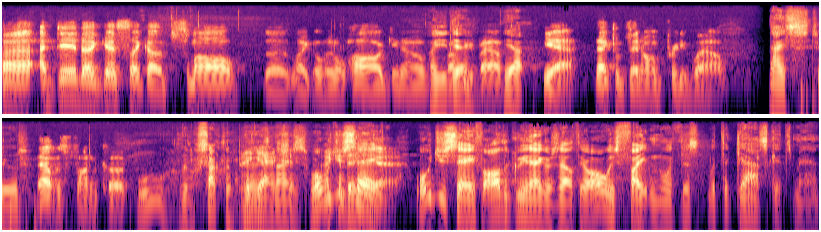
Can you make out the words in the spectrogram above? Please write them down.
Uh, I did, I guess, like a small, the like a little hog. You know. Oh, you did? About, Yeah. Yeah, that can fit on pretty well. Nice, dude. That was fun cook. Ooh, little suckling pig action. nice. What I would you say? Yeah. What would you say if all the green eggers out there? Always fighting with this with the gaskets, man.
